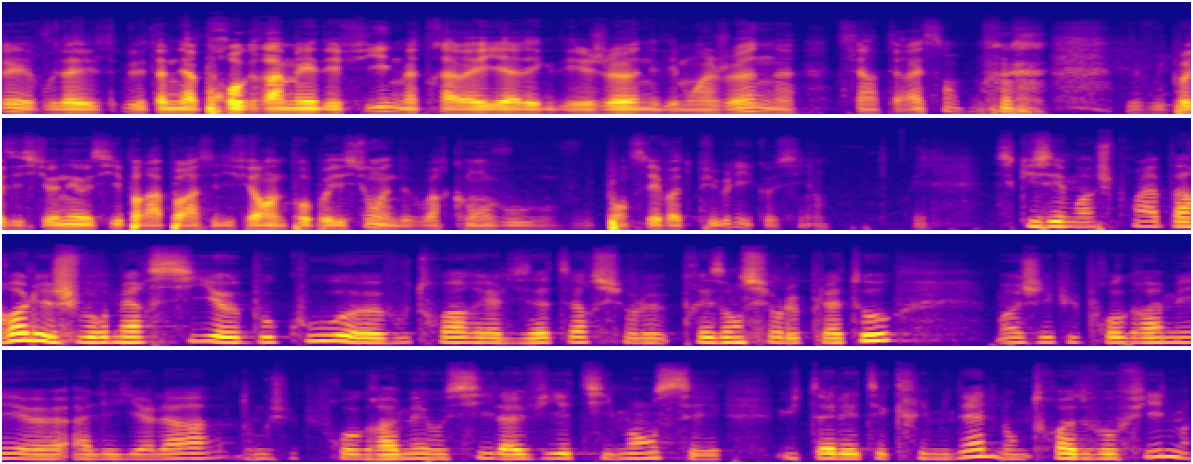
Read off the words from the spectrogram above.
vous, êtes amené à programmer des films, à travailler avec des jeunes et des moins jeunes. C'est intéressant de vous positionner aussi par rapport à ces différentes propositions et de voir comment vous, pensez votre public aussi. Hein. Excusez-moi, je prends la parole. Je vous remercie euh, beaucoup, euh, vous trois réalisateurs présents sur le plateau. Moi, j'ai pu programmer euh, Aleyala, donc j'ai pu programmer aussi La vie est immense et Eut-elle été criminelle, donc trois de vos films.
